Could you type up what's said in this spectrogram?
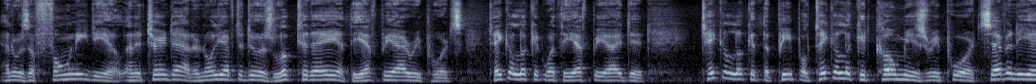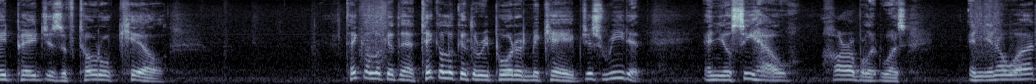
And it was a phony deal. And it turned out, and all you have to do is look today at the FBI reports, take a look at what the FBI did. Take a look at the people. Take a look at Comey's report 78 pages of total kill. Take a look at that. Take a look at the report on McCabe. Just read it, and you'll see how horrible it was. And you know what?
